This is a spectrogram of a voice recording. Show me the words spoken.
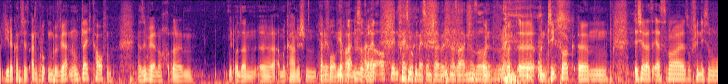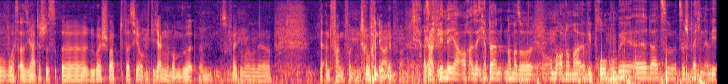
jeder kann sich das angucken, bewerten und gleich kaufen. Da sind wir ja noch ähm, mit unseren äh, amerikanischen Plattformen wir, wir noch gar nicht so weit. auf den Facebook Messenger, würde ich mal sagen. So. Und, und, äh, und, TikTok ähm, ist ja das erste Mal, so finde ich, so wo was Asiatisches äh, rüberschwappt, was hier auch richtig angenommen wird. Ne? Mhm. Das ist vielleicht nochmal so der der Anfang von drüber ja. Also ja, ich finde ja auch, also ich habe da nochmal so, um auch nochmal irgendwie pro Google äh, dazu zu sprechen, irgendwie,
